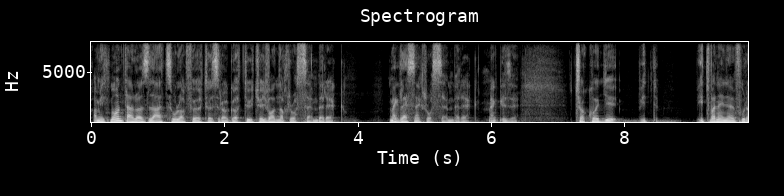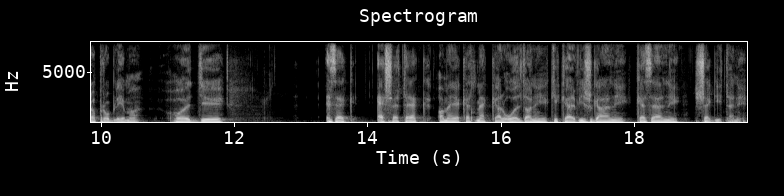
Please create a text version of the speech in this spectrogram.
amit mondtál, az látszólag földhöz ragadt, úgyhogy vannak rossz emberek meg lesznek rossz emberek. Meg ez. Csak hogy itt, itt van egy nagyon fura probléma, hogy ezek esetek, amelyeket meg kell oldani, ki kell vizsgálni, kezelni, segíteni.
